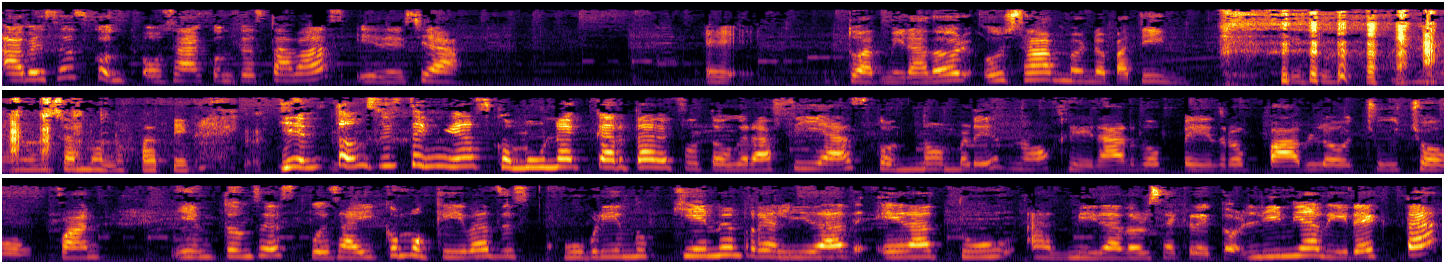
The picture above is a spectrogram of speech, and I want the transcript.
a veces, con- o sea, contestabas y decía, eh, tu admirador usa monopatín. Y tú, "Admirador usa monopatín. Y entonces tenías como una carta de fotografías con nombres, ¿no? Gerardo, Pedro, Pablo, Chucho, Juan. Y entonces, pues ahí como que ibas descubriendo quién en realidad era tu admirador secreto. Línea directa,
